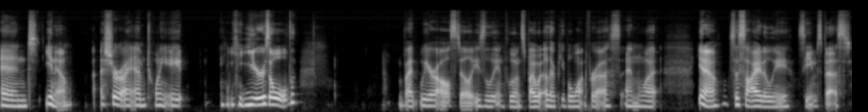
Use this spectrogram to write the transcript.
And you know, sure, I am 28 years old, but we are all still easily influenced by what other people want for us and what you know societally seems best.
